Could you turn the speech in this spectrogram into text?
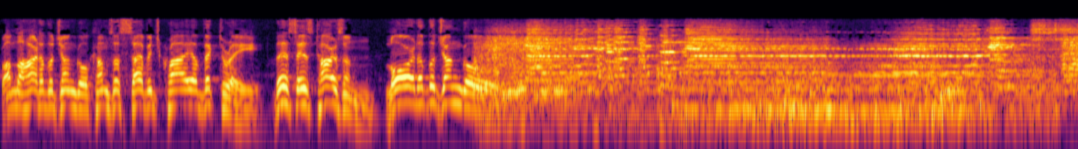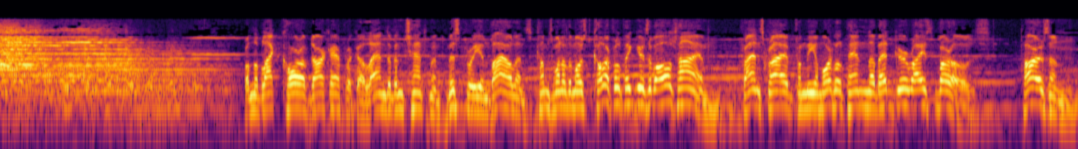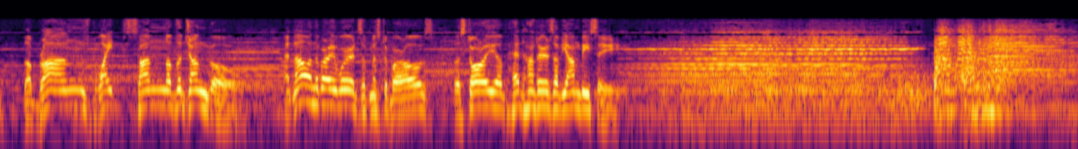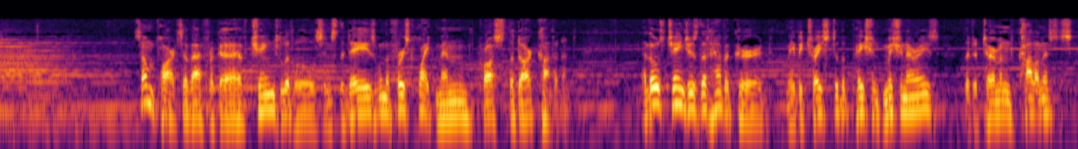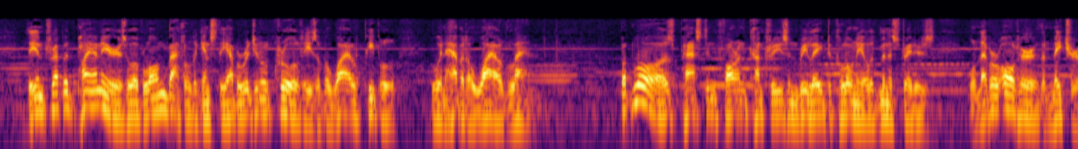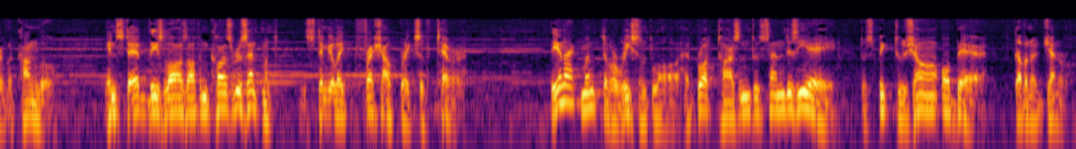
From the heart of the jungle comes a savage cry of victory. This is Tarzan, Lord of the Jungle. From the black core of dark Africa, land of enchantment, mystery, and violence, comes one of the most colorful figures of all time, transcribed from the immortal pen of Edgar Rice Burroughs. Tarzan, the bronzed white son of the jungle. And now, in the very words of Mr. Burroughs, the story of headhunters of Yambesi. Some parts of Africa have changed little since the days when the first white men crossed the dark continent. And those changes that have occurred may be traced to the patient missionaries, the determined colonists, the intrepid pioneers who have long battled against the aboriginal cruelties of the wild people who inhabit a wild land. But laws passed in foreign countries and relayed to colonial administrators will never alter the nature of the Congo. Instead, these laws often cause resentment and stimulate fresh outbreaks of terror. The enactment of a recent law had brought Tarzan to Saint Dizier to speak to Jean Aubert, Governor General.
